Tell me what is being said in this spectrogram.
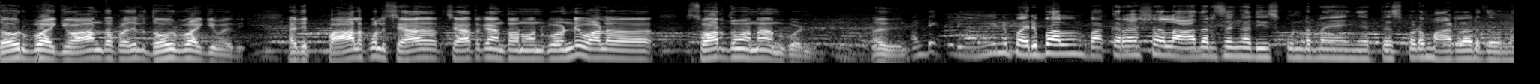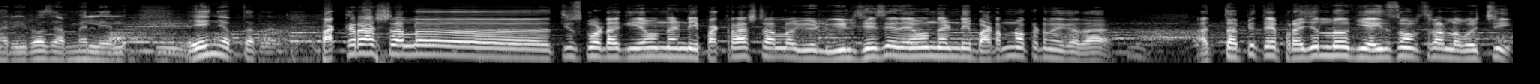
దౌర్భాగ్యం ఆంధ్ర ప్రజల దౌర్భాగ్యం అది. అది పాలకులు చేతకాంతం అనుకోండి వాళ్ళ స్వార్థం అన్న అనుకోండి. అది. అంటే ఇక్కడ ఈయన పరిపాలన పక్క రాష్ట్రాలు ఆదర్శంగా తీసుకుంటున్నాయని చెప్పేసి కూడా మాట్లాడుతూ ఉన్నారు ఈరోజు ఎమ్మెల్యేలు. ఏం చెప్తారు? పక్క రాష్ట్రాల్లో తీసుకోవడానికి ఏముందండి? పక్క రాష్ట్రాల్లో వీళ్ళు వీళ్ళు చేసేది ఏముందండి? బటన్ నొక్కడమే కదా. అది తప్పితే ప్రజల్లోకి ఐదు సంవత్సరాల్లో వచ్చి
